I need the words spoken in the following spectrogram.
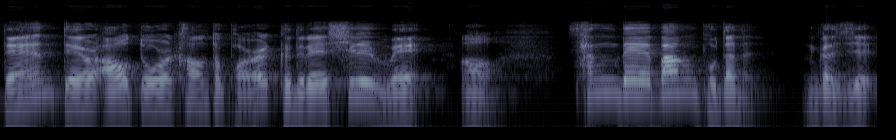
Then their outdoor counterpart, 그들의 실외, 어, 상대방보다는, 그러니까 이제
